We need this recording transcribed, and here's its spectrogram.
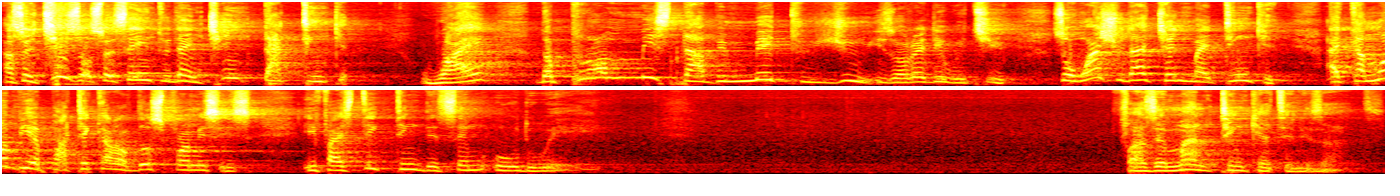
And so Jesus was saying to them, change that thinking. Why? The promise that been made to you is already with you. So why should I change my thinking? I cannot be a partaker of those promises if I still think the same old way. For as a man thinketh in his heart,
